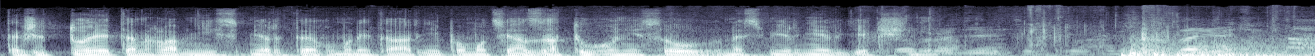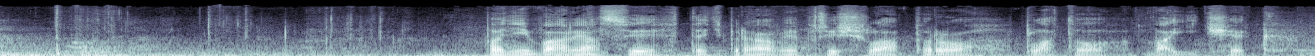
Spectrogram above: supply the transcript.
Takže to je ten hlavní směr té humanitární pomoci a za tu oni jsou nesmírně vděční. Paní Vária si teď právě přišla pro plato vajíček.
